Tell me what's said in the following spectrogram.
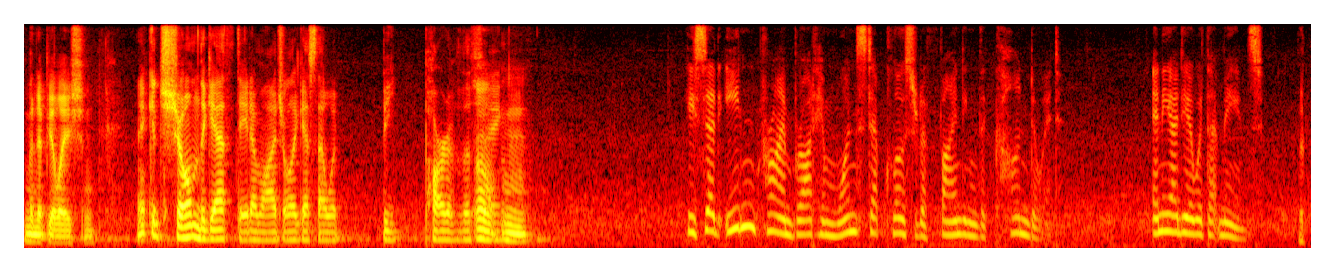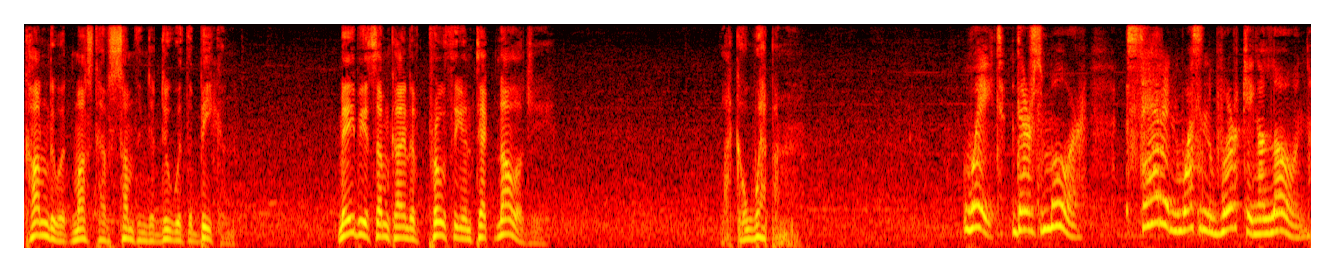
manipulation? I could show him the Geth data module. I guess that would be part of the Oh, thing. mm. He said Eden Prime brought him one step closer to finding the conduit. Any idea what that means? The conduit must have something to do with the beacon. Maybe it's some kind of Prothean technology. Like a weapon. Wait, there's more. Saren wasn't working alone.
